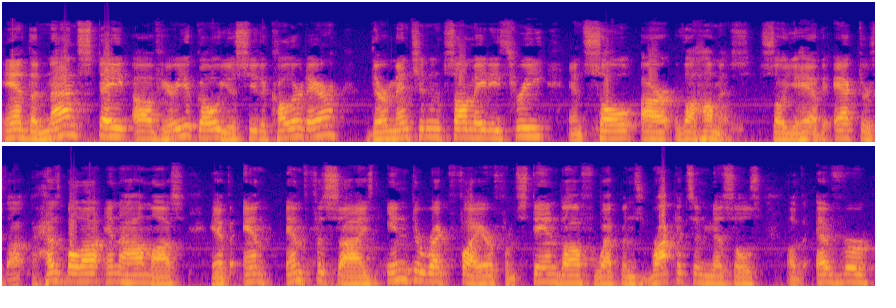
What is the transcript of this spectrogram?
and the non state of, here you go, you see the color there? They're mentioned in Psalm 83, and so are the Hamas. So you have the actors, Hezbollah and the Hamas have em- emphasized indirect fire from standoff weapons, rockets, and missiles of ever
